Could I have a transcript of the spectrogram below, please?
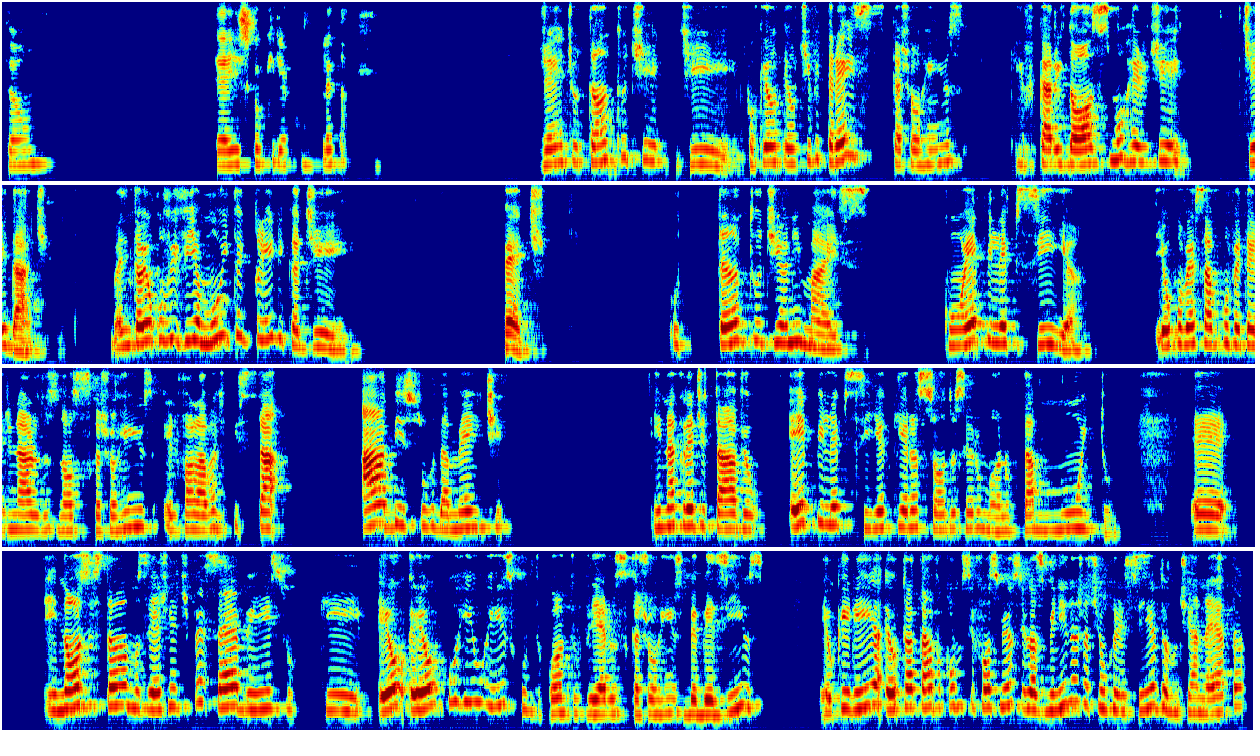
Então, é isso que eu queria completar. Gente, o tanto de. de porque eu, eu tive três cachorrinhos que ficaram idosos, morreram de, de idade. Então, eu convivia muito em clínica de pet tanto de animais com epilepsia. Eu conversava com o veterinário dos nossos cachorrinhos, ele falava está absurdamente inacreditável epilepsia que era só do ser humano, está muito. É, e nós estamos, e a gente percebe isso, que eu, eu corri o risco quando vieram os cachorrinhos bebezinhos, eu queria, eu tratava como se fosse meus filhos. As meninas já tinham crescido, eu não tinha neta.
